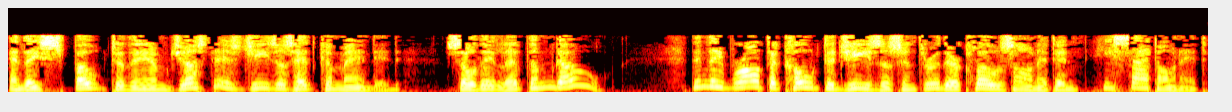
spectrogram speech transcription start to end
And they spoke to them just as Jesus had commanded, so they let them go. Then they brought the colt to Jesus and threw their clothes on it, and he sat on it.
